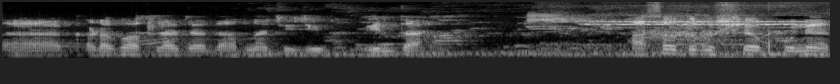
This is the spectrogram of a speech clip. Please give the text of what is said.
खडकवासल्याच्या धरणाची जी भिंत आहे असं दृश्य पुण्यात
